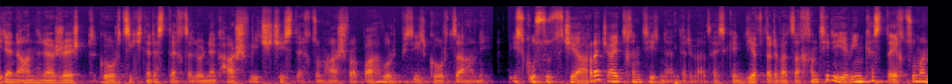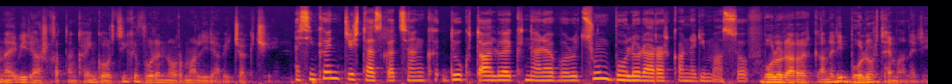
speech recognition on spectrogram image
իրեն անհրաժեշտ գործիքները ստեղծել, օրինակ հաշվիչ չի ստեղծում հաշվապահը, որպեսզի իր գործը անի։ Իսկ ուսուցչի առաջ այդ խնդիրն է դրված, այսինքն եւ տրված է խնդիրը եւ ինքը ստեղծում է նաեւ իր աշխատանքային գործիքը, որը նորմալ իրավիճակ չի։ Այսինքն ճիշտ հասկացանք, դուք տալու եք հնարավորություն բոլոր առարկաների մասով։ Բոլոր առարկաների, բոլոր թեմաների։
